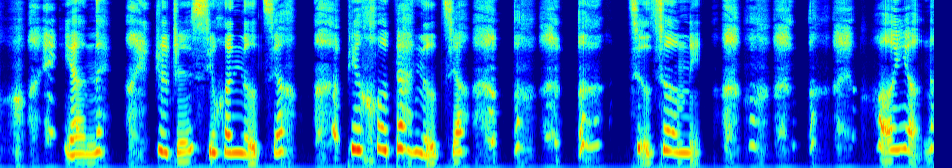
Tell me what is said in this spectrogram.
衙内若真喜欢奴家，便厚待奴家，求求你，好痒啊！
